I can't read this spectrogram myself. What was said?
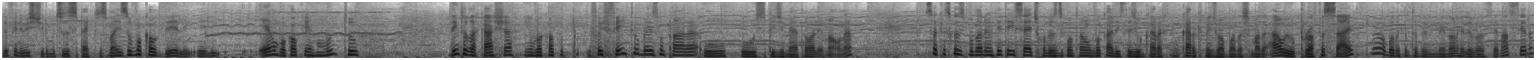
definiu o estilo em muitos aspectos, mas o vocal dele, ele é um vocal que é muito dentro da caixa e um vocal que foi feito mesmo para o, o speed metal alemão, né? Só que as coisas mudaram em 87, quando eles encontraram um vocalista de um cara, um cara que vem de uma banda chamada I Will Prophesy, que é uma banda que não teve menor relevância na cena,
